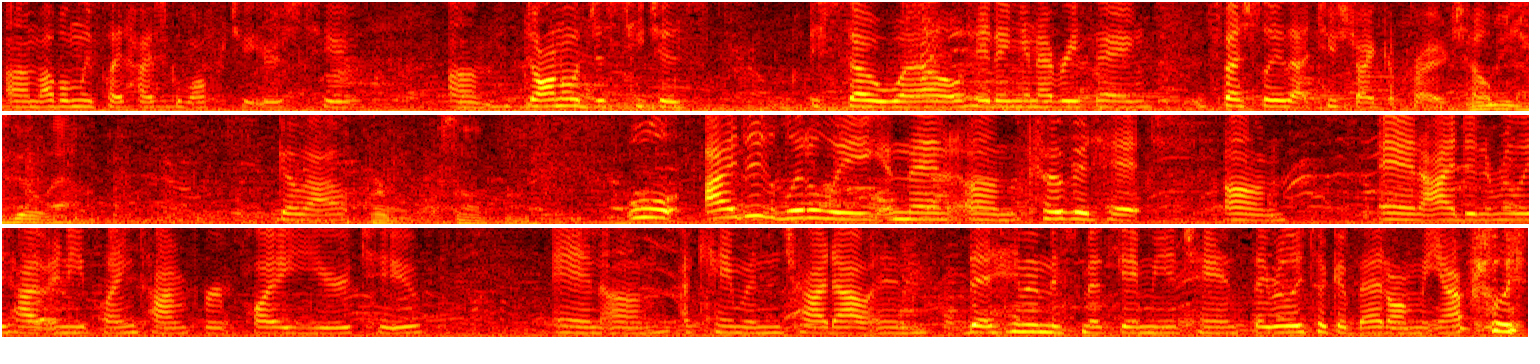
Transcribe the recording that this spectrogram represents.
Um, I've only played high school ball for two years too. Um, Donald just teaches so well hitting and everything, especially that two-strike approach How helps go out go out. softball? Well, I did little league, and then um, COVID hit, um, and I didn't really have any playing time for probably a year or two. And um, I came in and tried out, and the, him and Miss Smith gave me a chance. They really took a bet on me. I really,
